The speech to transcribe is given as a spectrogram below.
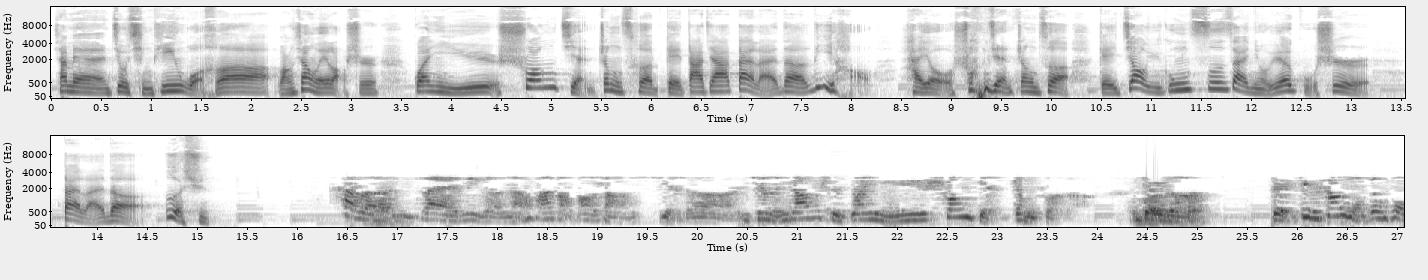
好，下面就请听我和王向伟老师。关于双减政策给大家带来的利好，还有双减政策给教育公司在纽约股市带来的恶讯。看了你在那个南华早报上写的一篇文章，是关于双减政策的。这个对这个双减政策，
